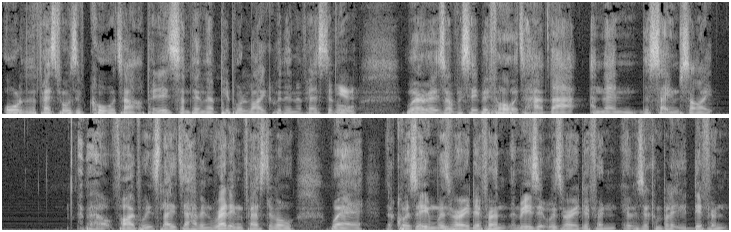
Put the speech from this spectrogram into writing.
all of the festivals have caught up. It is something that people like within a festival, Yeah. whereas obviously before to have that and then the same site about five weeks later having Reading Festival where the cuisine was very different, the music was very different. It was a completely different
